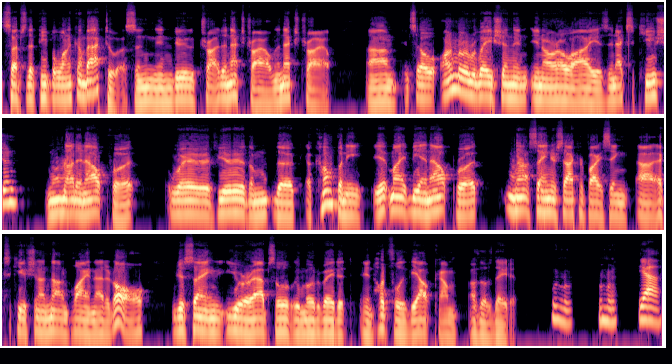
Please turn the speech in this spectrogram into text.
such that people want to come back to us and, and do try the next trial, the next trial. Um, and so our motivation in, in ROI is an execution, not an output where if you're the the a company, it might be an output. I'm not saying you're sacrificing uh, execution. I'm not implying that at all. I'm just saying you are absolutely motivated in hopefully the outcome of those data. Mm-hmm. Mm-hmm. Yeah,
